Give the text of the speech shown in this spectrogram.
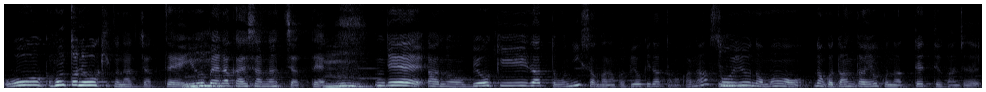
大本当に大きくなっちゃってうん。有名な会社になっちゃって、うん。であの病気だったお兄さんがなんか病気だったのかな、そういうのもなんかだんだん良くなってっていう感じで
